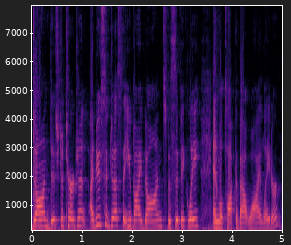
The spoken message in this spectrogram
Dawn dish detergent. I do suggest that you buy Dawn specifically, and we'll talk about why later.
